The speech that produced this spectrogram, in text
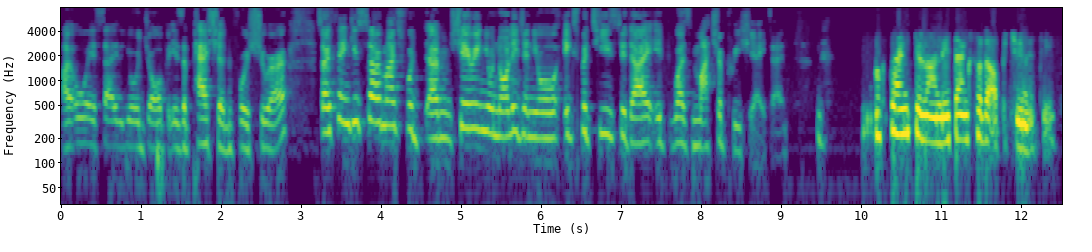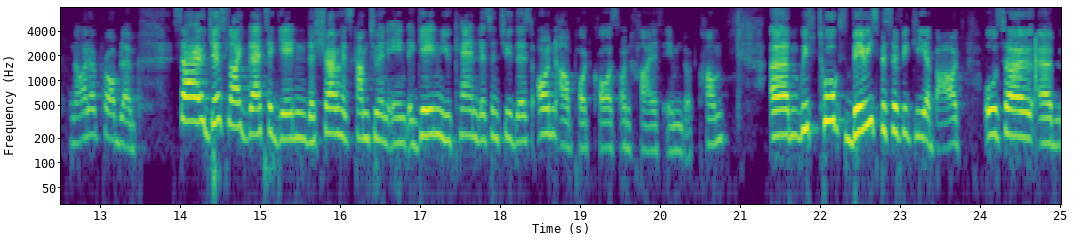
I always say your job is a passion for sure. So thank you so much for um, sharing your knowledge and your expertise today. It was much appreciated. Oh, thanks, Yolandi. Thanks for the opportunity. Not a problem. So just like that, again, the show has come to an end. Again, you can listen to this on our podcast on chaifm.com. Um, we've talked very specifically about also, um,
